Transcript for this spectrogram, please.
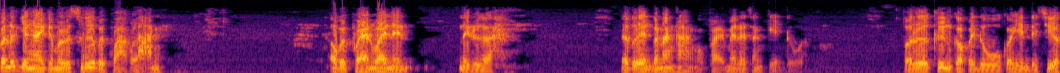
ก็นึกยังไงก็มาซื้อไปฝากหลาน เอาไปแขวนไว้ในในเรือ แล้วตัวเองก็นั่งห่างออกไป ไม่ได้สังเกตดูพอเรือขึ้นก็ไปดูก็เห็นแต่เชือก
